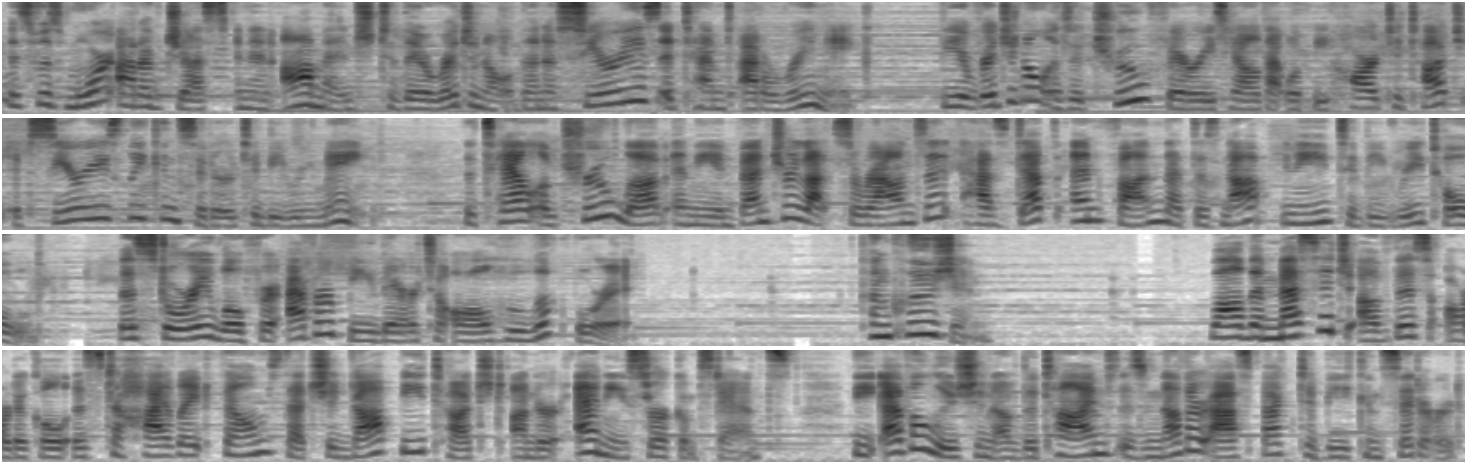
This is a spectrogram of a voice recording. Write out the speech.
This was more out of jest and an homage to the original than a serious attempt at a remake. The original is a true fairy tale that would be hard to touch if seriously considered to be remade. The tale of true love and the adventure that surrounds it has depth and fun that does not need to be retold. The story will forever be there to all who look for it. Conclusion While the message of this article is to highlight films that should not be touched under any circumstance, the evolution of the times is another aspect to be considered.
